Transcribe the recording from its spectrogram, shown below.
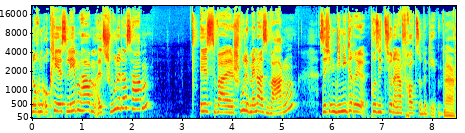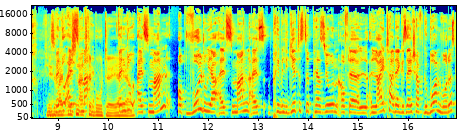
noch ein okayes Leben haben, als Schwule das haben, ist, weil schwule Männer es wagen, sich in die niedere Position einer Frau zu begeben. Ach. Diese Wenn du als weiblichen Attribute, ja. wenn ja. du als Mann, obwohl du ja als Mann, als privilegierteste Person auf der Leiter der Gesellschaft geboren wurdest,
